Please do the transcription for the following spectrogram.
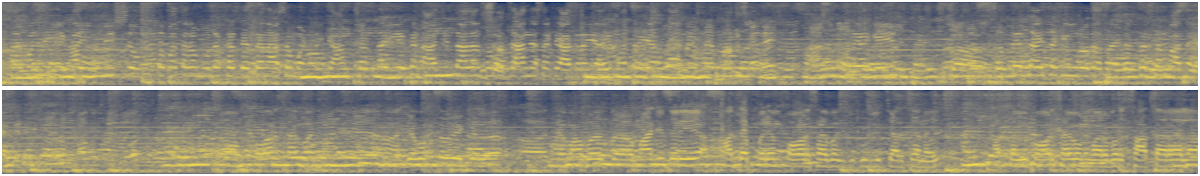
साहेबांनी एका इंग्लिश वृत्तपत्राला मुलाखत देताना असं म्हटलं की आमच्यातलाही एक अजितदादांसोबत जाण्यासाठी आग्रही आहे. मात्र याचा निर्णय प्रामुख्याने सुप्रिया घेईल सत्तेत जायचं की विरोधात राहायचं कसं पाहता याकडे पवार साहेबांनी जे वक्तव्य केलं त्याबाबत माझी तरी अद्यापपर्यंत पवार साहेबांची कुठली चर्चा नाही. आता मी पवार साहेबांबरोबर साताऱ्याला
